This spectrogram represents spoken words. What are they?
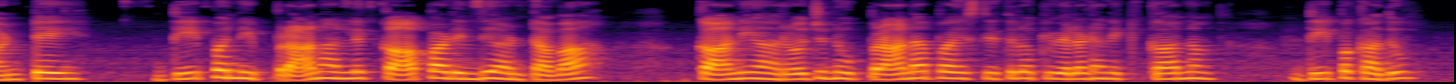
అంటే దీప నీ ప్రాణాల్ని కాపాడింది అంటావా? కానీ ఆ రోజు నువ్వు ప్రాణాపాయ స్థితిలోకి వెళ్ళడానికి కారణం దీప కాదు.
